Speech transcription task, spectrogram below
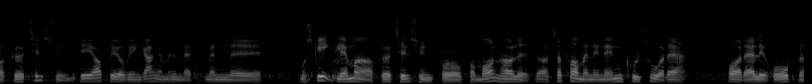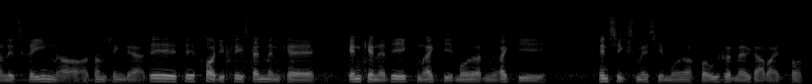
at føre tilsyn. Det oplever vi en gang imellem, at man øh, måske glemmer at føre tilsyn på, på morgenholdet, og så får man en anden kultur der hvor der er lidt råben og lidt skrigen og, og sådan ting der. Det, det tror jeg, de fleste landmænd kan genkende, at det er ikke den rigtige måde og den rigtige hensigtsmæssige måde at få udført malkearbejde på.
